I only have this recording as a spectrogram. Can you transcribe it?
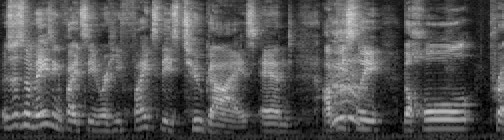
There's this amazing fight scene where he fights these two guys, and obviously the whole pre-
